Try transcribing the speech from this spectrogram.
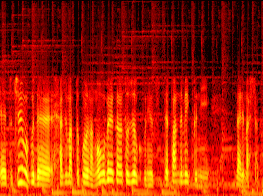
えー、と中国で始まったコロナが欧米から途上国に移ってパンデミックになりましたと。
